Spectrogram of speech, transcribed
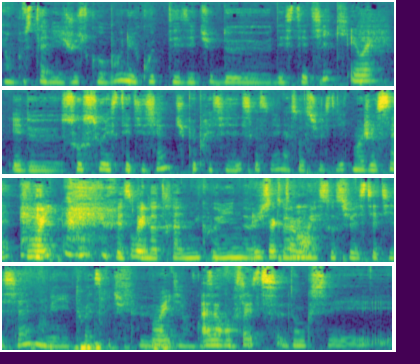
Et en plus, tu allé jusqu'au bout du coup de tes études d'esthétique et, ouais. et de socio-esthéticienne. Tu peux préciser ce que c'est la socio-esthétique? Moi, je sais. Oui. Parce que notre amie commune justement est socio-esthéticienne. Mais toi, est-ce que tu peux oui. dire quoi Alors en fait, donc c'est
